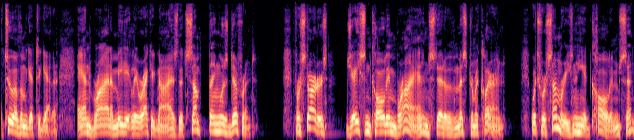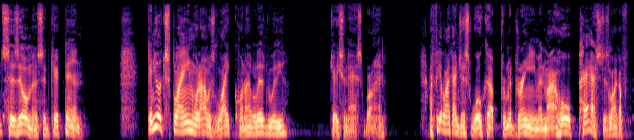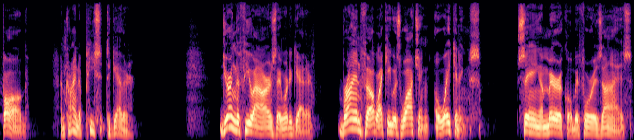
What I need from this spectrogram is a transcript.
The two of them get together, and Brian immediately recognized that something was different. For starters, Jason called him Brian instead of Mr. McLaren, which for some reason he had called him since his illness had kicked in. Can you explain what I was like when I lived with you? Jason asked Brian. I feel like I just woke up from a dream and my whole past is like a fog. I'm trying to piece it together. During the few hours they were together, Brian felt like he was watching Awakenings, seeing a miracle before his eyes.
